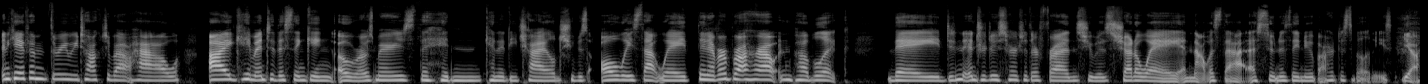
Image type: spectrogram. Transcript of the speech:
In KFM3, we talked about how I came into this thinking, oh, Rosemary's the hidden Kennedy child. She was always that way. They never brought her out in public. They didn't introduce her to their friends. She was shut away, and that was that as soon as they knew about her disabilities Yeah.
